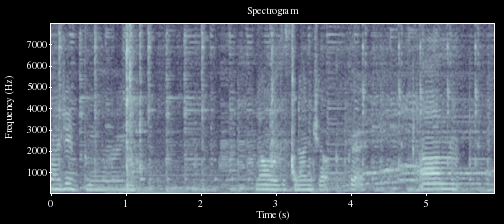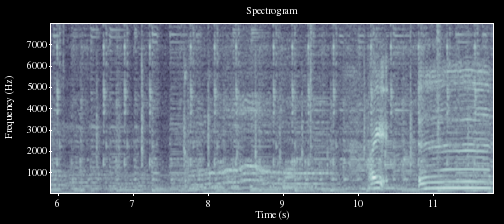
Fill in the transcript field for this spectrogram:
I did boomerang. No, this nunchuck. Okay. Um. I. Uh.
